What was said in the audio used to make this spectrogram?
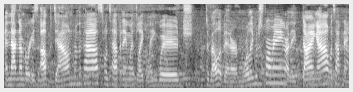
And that number is up, down from the past. What's happening with like language development? Are more languages forming? Are they dying out? What's happening?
